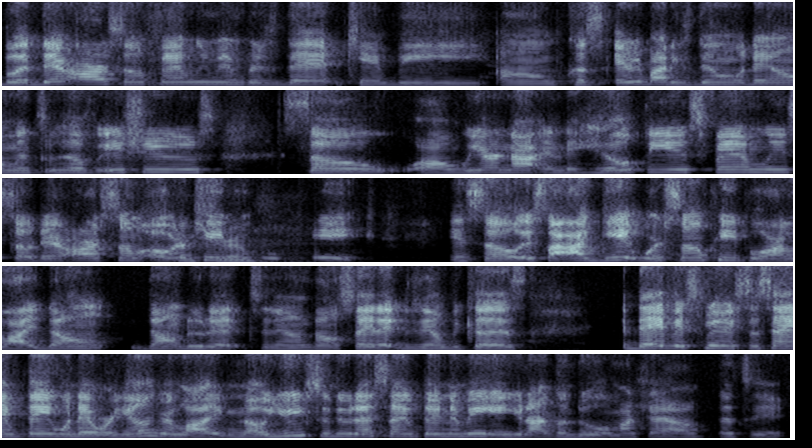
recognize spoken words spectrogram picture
but there are some family members that can be um because everybody's dealing with their own mental health issues. So uh, we are not in the healthiest family so there are some older That's people true. who pick. And so it's like i get where some people are like don't don't do that to them. Don't say that to them because they've experienced the same thing when they were younger like no you used to do that same thing to me and you're not going to do it with my child. That's it.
